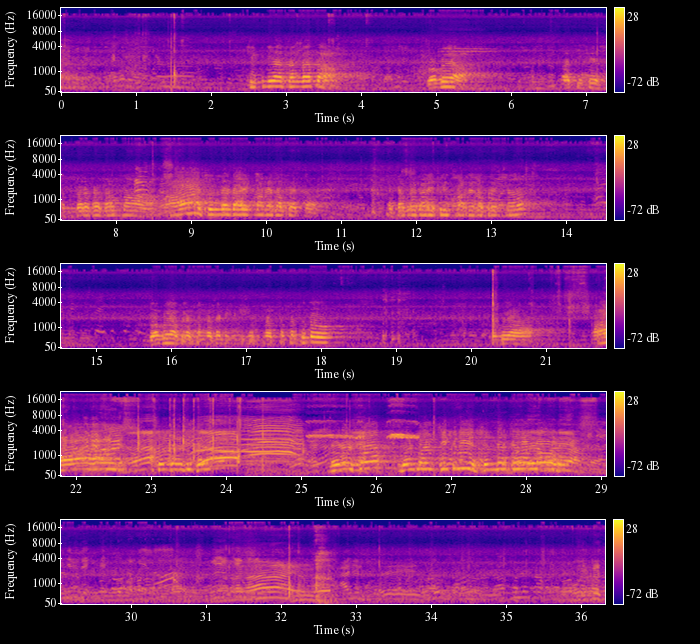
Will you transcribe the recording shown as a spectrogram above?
चिकणी या संघाचा. बघूया. अतिशय सुंदर असा सामना. सुंदर डायरेक्ट मारण्याचा प्रयत्न. अशा प्रकारे स्लिप मारण्याचा प्रयत्न. बघूया आपल्या संघासाठी किती गुण प्राप्त करतो तो बघूया. सुंदर वन पॉईंट चिकनी सुंदर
